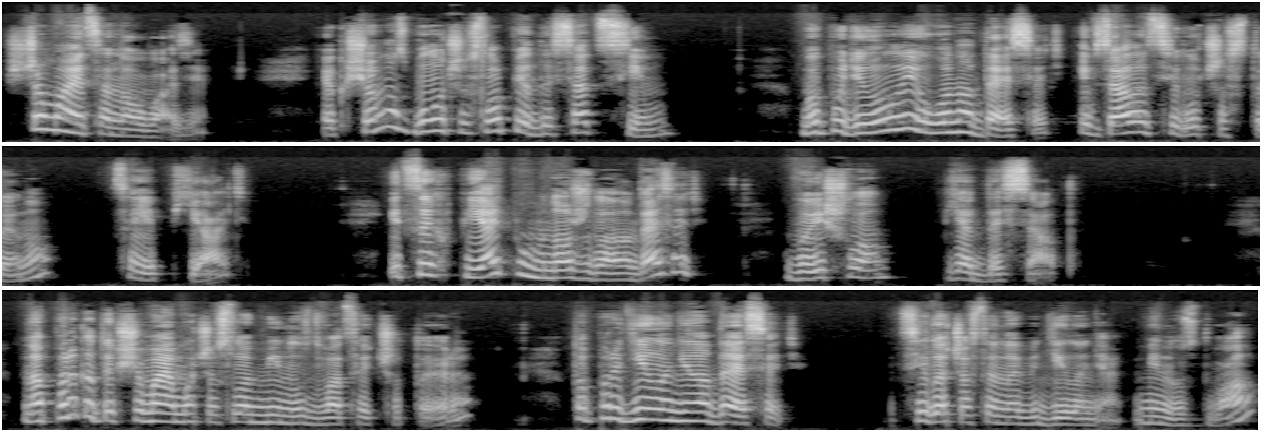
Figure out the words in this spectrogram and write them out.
Що мається на увазі? Якщо в нас було число 57, ми поділили його на 10 і взяли цілу частину, це є 5. І цих 5 помножили на 10, вийшло 50. Наприклад, якщо маємо число мінус 24, то при діленні на 10 ціла частина відділення мінус 2,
